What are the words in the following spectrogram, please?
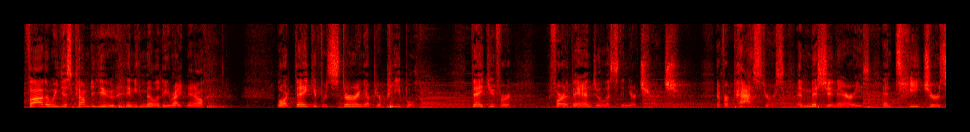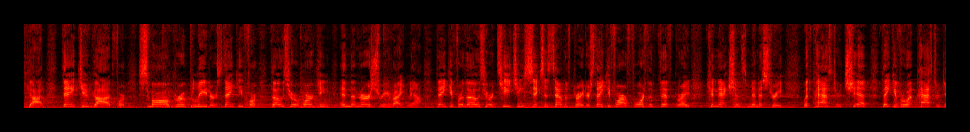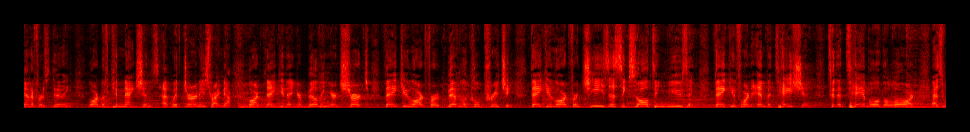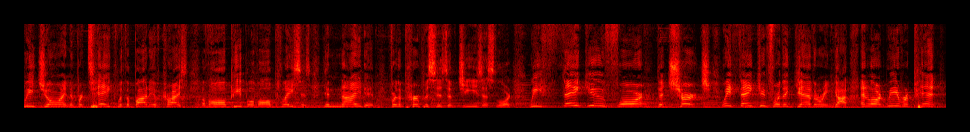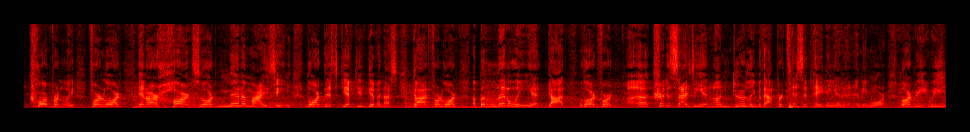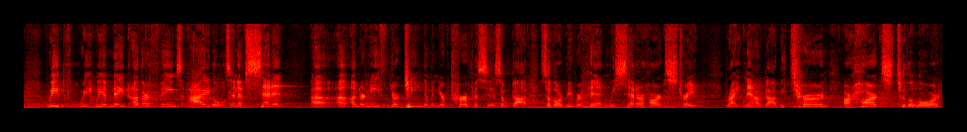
Father, we just come to you in humility right now. Lord, thank you for stirring up your people. Thank you for, for evangelists in your church and for pastors and missionaries and teachers, God. Thank you, God, for small group leaders. Thank you for those who are working in the nursery right now. Thank you for those who are teaching sixth and seventh graders. Thank you for our fourth and fifth grade connections ministry with Pastor Chip. Thank you for what Pastor Jennifer's doing, Lord, with connections, uh, with journeys right now. Lord, thank you that you're building your church. Thank you, Lord, for biblical preaching. Thank you, Lord, for Jesus exalting music. Thank you for an invitation to the table table of the Lord as we join and partake with the body of Christ of all people, of all places, united for the purposes of Jesus, Lord. We thank you for the church. We thank you for the gathering, God. And Lord, we repent corporately for, Lord, in our hearts, Lord, minimizing, Lord, this gift you've given us. God, for, Lord, uh, belittling it, God. Lord, for uh, criticizing it unduly without participating in it anymore. Lord, we, we, we, we, we have made other things idols and have set it uh, uh, underneath your kingdom and your purposes, oh God. So, Lord, we repent and we set our hearts straight right now, God. We turn our hearts to the Lord.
